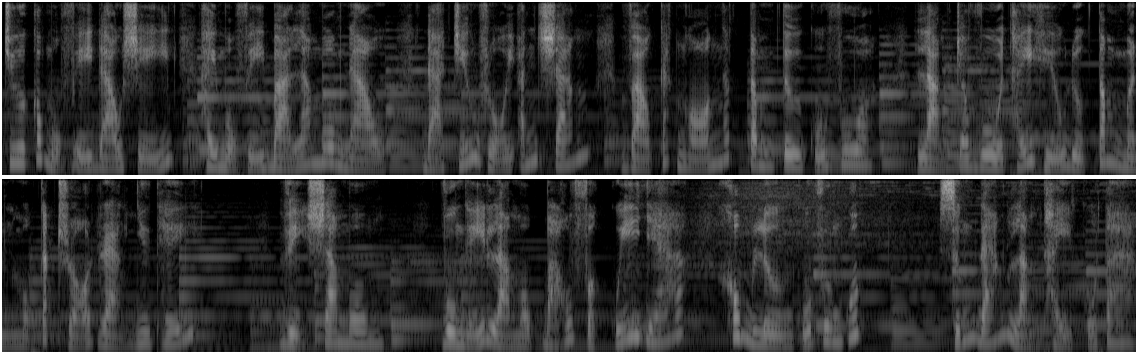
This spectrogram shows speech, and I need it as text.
Chưa có một vị đạo sĩ hay một vị bà la môn nào đã chiếu rọi ánh sáng vào các ngõ ngách tâm tư của vua làm cho vua thấy hiểu được tâm mình một cách rõ ràng như thế. Vị sa môn, vua nghĩ là một bảo vật quý giá, không lường của vương quốc, xứng đáng làm thầy của ta.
